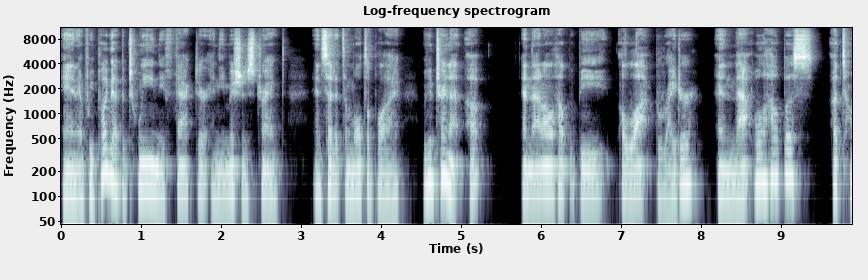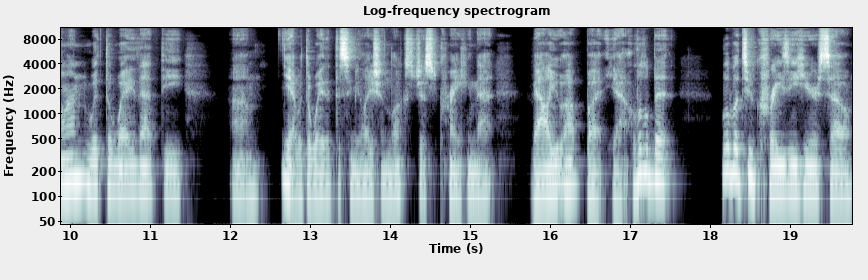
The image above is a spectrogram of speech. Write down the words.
and if we plug that between the factor and the emission strength and set it to multiply, we can turn that up and that'll help it be a lot brighter. And that will help us a ton with the way that the, um, yeah, with the way that the simulation looks, just cranking that value up. But yeah, a little bit, a little bit too crazy here. So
